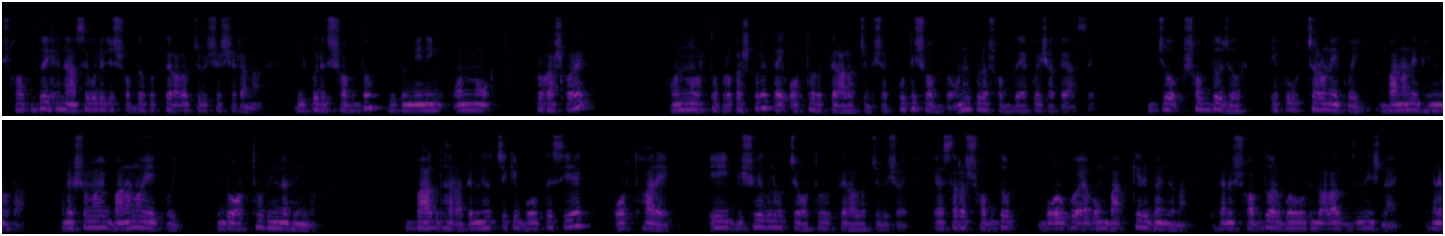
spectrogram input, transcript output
শব্দ এখানে আছে বলে যে শব্দ তত্ত্বের আলোচ্য বিষয় সেটা না। বিপরীত শব্দ যেহেতু মিনিং অন্য প্রকাশ করে, অন্য অর্থ প্রকাশ করে, তাই অর্থতত্ত্বের আলোচ্য বিষয়। প্রতিশব্দ অনেকগুলো শব্দ একই সাথে আছে। শব্দ জোর, এক উচ্চারণ একই, বানানে ভিন্নতা। অনেক সময় বানানো একই, কিন্তু অর্থ ভিন্ন ভিন্ন। বাগধারা, তেমনি হচ্ছে কি বলতেছি এক, অর্থ আর এক এই বিষয়গুলো হচ্ছে অর্থতত্ত্বের আলোচ্য বিষয়। এছাড়া শব্দ, বর্গ এবং বাক্যের ব্যঞ্জনা। এখানে শব্দ আর বর্গ কিন্তু আলাদা জিনিস নয়। এখানে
